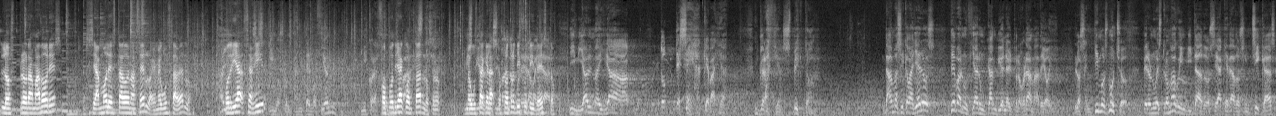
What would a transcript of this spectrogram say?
los programadores se han molestado en hacerlo, a mí me gusta verlo. Podría seguir O podría cortarlo, pero me gusta que la- vosotros disfrutéis de esto. Y mi alma irá donde sea que vaya. Gracias, Víctor. Damas y caballeros, debo anunciar un cambio en el programa de hoy. Lo sentimos mucho, pero nuestro mago invitado se ha quedado sin chicas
